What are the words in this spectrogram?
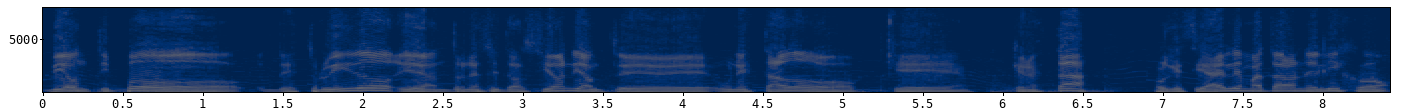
vi a un tipo destruido y ante una situación y ante un estado que, no está. Porque si a él le mataron el hijo,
